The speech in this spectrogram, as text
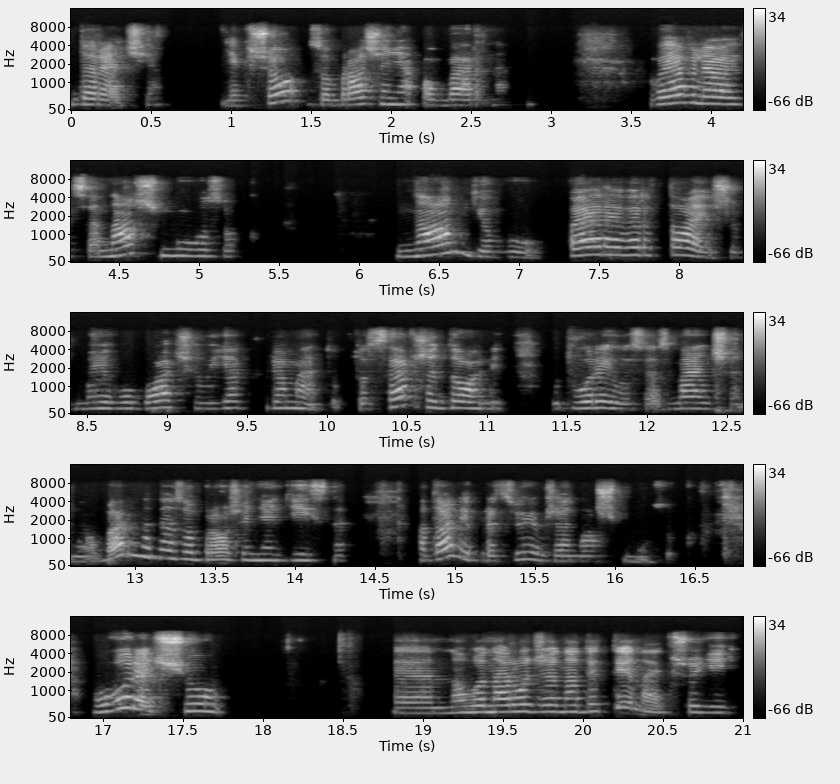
До речі, якщо зображення обернене, виявляється, наш мозок нам його перевертає, щоб ми його бачили як пряме. Тобто це вже далі утворилося зменшене обернене зображення дійсне, а далі працює вже наш мозок. Говорять, що е, новонароджена дитина, якщо їй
